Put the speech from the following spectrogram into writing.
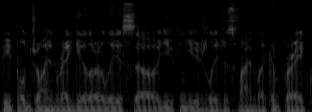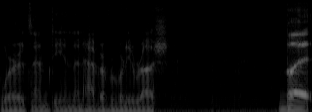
people join regularly, so you can usually just find like a break where it's empty and then have everybody rush. But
